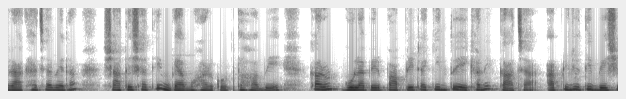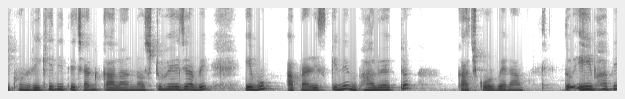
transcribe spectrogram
রাখা যাবে না, সাথে সাথে ব্যবহার করতে হবে। কারণ গোলাপের পাপড়িটা কিন্তু এখানে কাঁচা। আপনি যদি বেশিক্ষণ রেখে দিতে চান, কালার নষ্ট হয়ে যাবে এবং আপনার স্কিনে ভালো একটা কাজ করবে না। তো এইভাবে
